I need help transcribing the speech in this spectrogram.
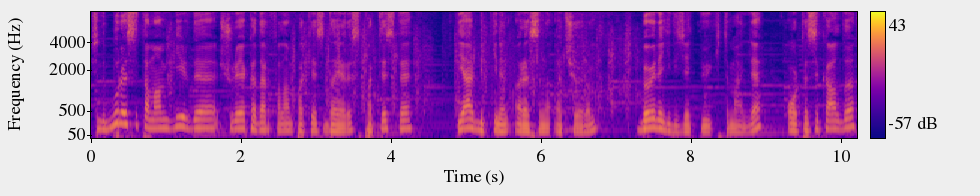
Şimdi burası tamam bir de şuraya kadar falan patatesi dayarız. Patatesle diğer bitkinin arasını açıyorum. Böyle gidecek büyük ihtimalle. Ortası kaldı.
